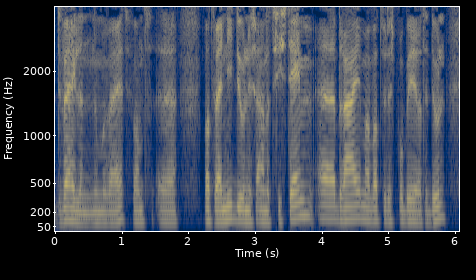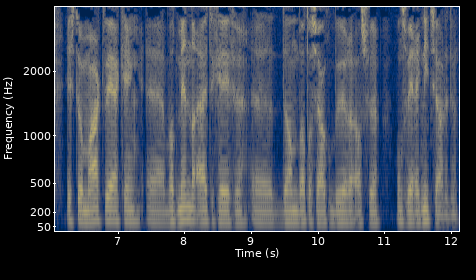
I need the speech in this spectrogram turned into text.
dweilen noemen wij het. Want wat wij niet doen is aan het systeem draaien, maar wat we dus proberen te doen is door marktwerking wat minder uit te geven dan wat er zou gebeuren als we ons werk niet zouden doen.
